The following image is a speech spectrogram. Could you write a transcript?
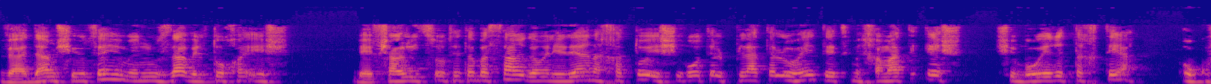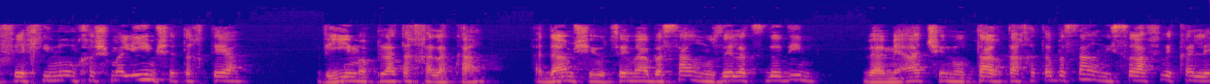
והדם שיוצא ממנו זב אל תוך האש. ואפשר לצלות את הבשר גם על ידי הנחתו ישירות אל פלטה לוהטת מחמת אש שבוערת תחתיה, או גופי חימום חשמליים שתחתיה. ואם הפלטה חלקה, הדם שיוצא מהבשר נוזל לצדדים, והמעט שנותר תחת הבשר נשרף וקלה.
